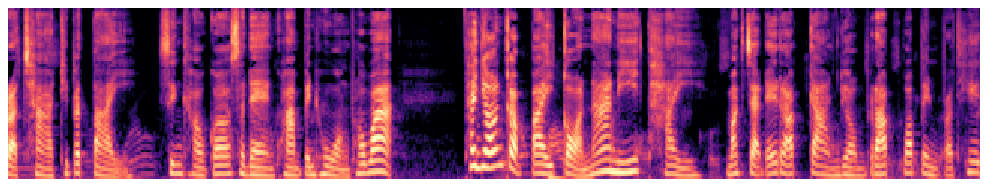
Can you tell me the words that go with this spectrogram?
ประชาธิปไตย ซึ่งเขาก็แสดงความเป็นห่วง เพราะว่าถ้าย้อนกลับไปก่อนหน้านี้ไทยมักจะได้รับการยอมรับว่าเป็นประเทศ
